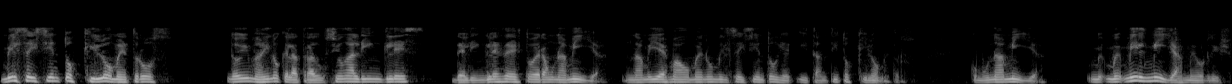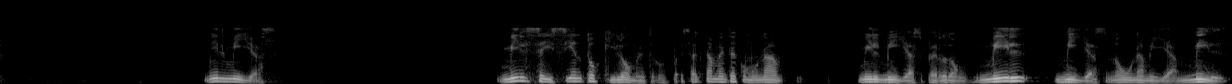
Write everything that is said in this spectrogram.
1600 kilómetros, yo imagino que la traducción al inglés, del inglés de esto era una milla. Una milla es más o menos 1600 y, y tantitos kilómetros, como una milla. mil millas, mejor dicho. Mil millas. 1600 kilómetros, exactamente como una mil millas, perdón, mil millas, no una milla, mil.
